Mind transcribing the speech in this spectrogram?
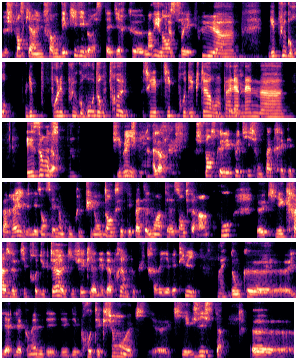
Je pense qu'il y a une forme d'équilibre, c'est-à-dire que maintenant, c'est les plus, euh, les plus gros, pour les plus gros d'entre eux, parce que les petits producteurs n'ont pas la même aisance. j'imagine. alors je pense que les petits sont pas traités pareil. Les enseignes ont compris depuis longtemps que c'était pas tellement intéressant de faire un coup qui écrase le petit producteur et qui fait que l'année d'après on peut plus travailler avec lui. Donc il y, a quand même des, protections qui, qui existent. Euh,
